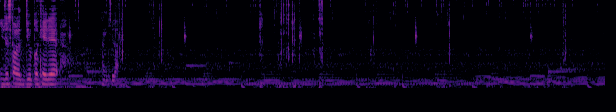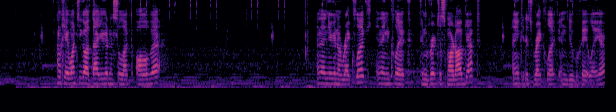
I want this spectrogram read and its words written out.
You just gotta duplicate it and do that. Okay, once you got that, you're gonna select all of it. And then you're gonna right click and then click convert to smart object. And you can just right click and duplicate layer.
